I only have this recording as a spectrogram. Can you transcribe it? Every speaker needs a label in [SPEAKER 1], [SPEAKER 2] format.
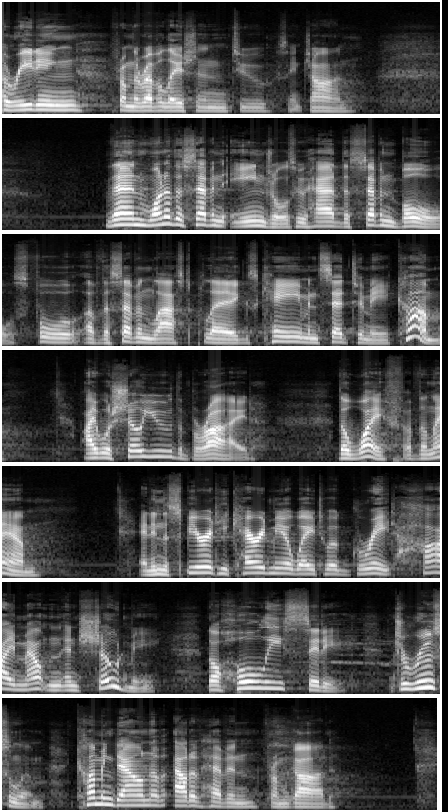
[SPEAKER 1] A reading from the Revelation to St. John. Then one of the seven angels who had the seven bowls full of the seven last plagues came and said to me, Come, I will show you the bride, the wife of the Lamb. And in the Spirit he carried me away to a great high mountain and showed me the holy city, Jerusalem, coming down of, out of heaven from God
